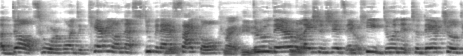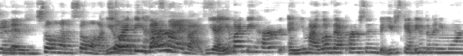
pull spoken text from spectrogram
adults who are going to carry on that stupid ass Yep. cycle Right. Through their Correct. relationships and Yep. keep doing it to their children Correct. and so on and so on. You So might be hurt. That's my advice. yeah, you might be hurt, and you might love that person, but you just can't be with them anymore.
